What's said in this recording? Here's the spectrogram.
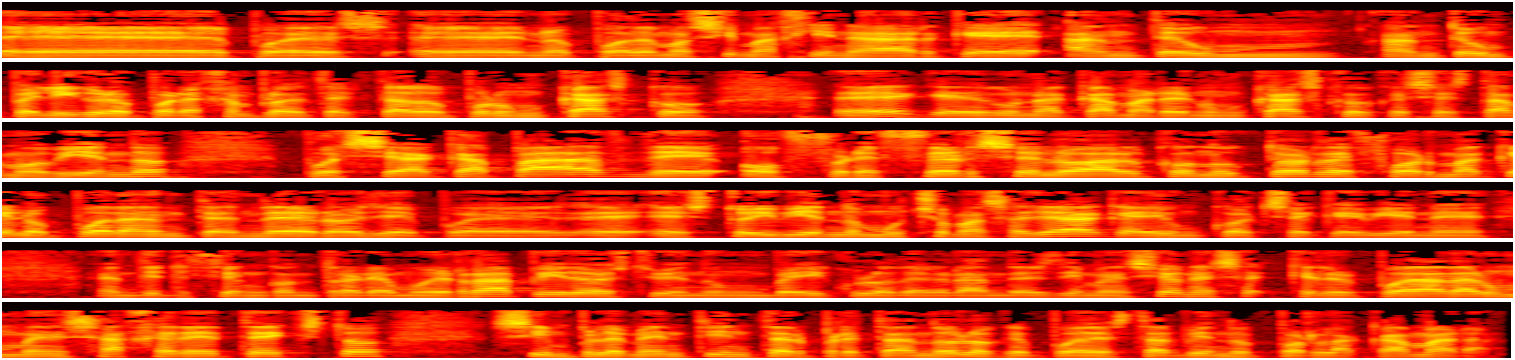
eh, pues, eh, nos podemos imaginar que ante un ante un peligro, por ejemplo, detectado por un casco, eh, que una cámara en un casco que se está moviendo, pues sea capaz de ofrecérselo al conductor de forma que lo pueda entender. Oye, pues eh, estoy viendo mucho más allá, que hay un coche que viene en dirección contraria muy rápido, estoy viendo un vehículo de grandes dimensiones, que le pueda dar un mensaje de texto simplemente interpretando lo que puede estar viendo por la cámara,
